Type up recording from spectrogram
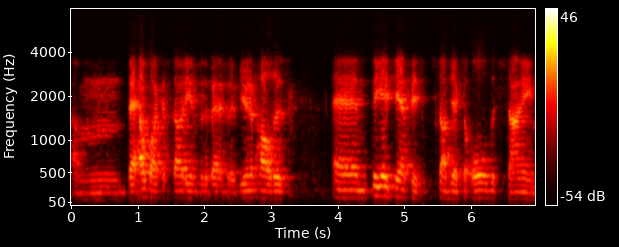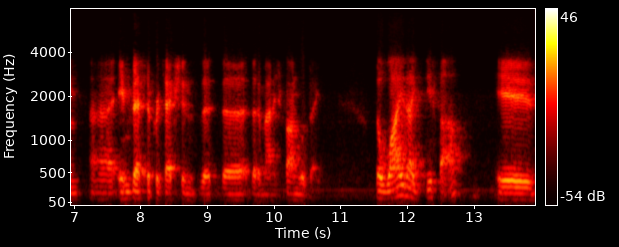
Um, they're held by custodian for the benefit of unit holders. And the ETF is subject to all the same uh, investor protections that, the, that a managed fund would be. The way they differ is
